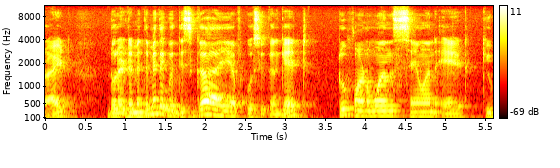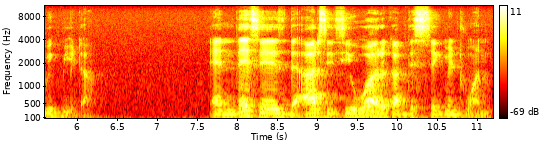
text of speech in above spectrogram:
right? Do a little mathematics with this guy of course you can get 2.178 cubic meter. And this is the RCC work of this segment 1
